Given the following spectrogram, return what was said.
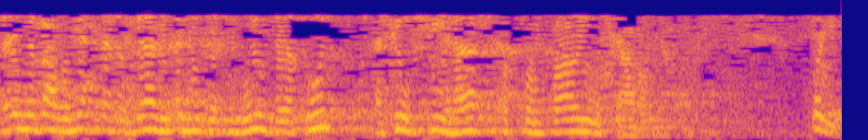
فإن بعضهم يحدث بهذه الاجهزه في البيوت ويقول أشوف فيها الطنطاوي والشعراوي طيب.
